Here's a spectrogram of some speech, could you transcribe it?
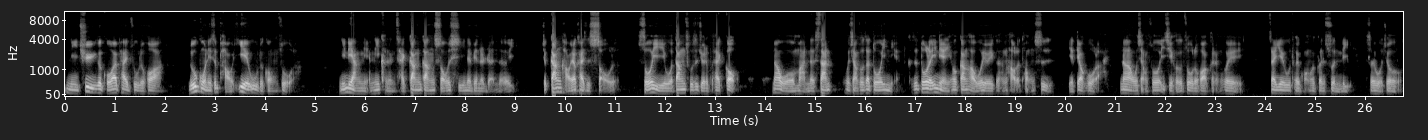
你去一个国外派驻的话，如果你是跑业务的工作了，你两年你可能才刚刚熟悉那边的人而已。就刚好要开始熟了，所以我当初是觉得不太够。那我满了三，我想说再多一年，可是多了一年以后，刚好我有一个很好的同事也调过来。那我想说一起合作的话，可能会在业务推广会更顺利，所以我就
